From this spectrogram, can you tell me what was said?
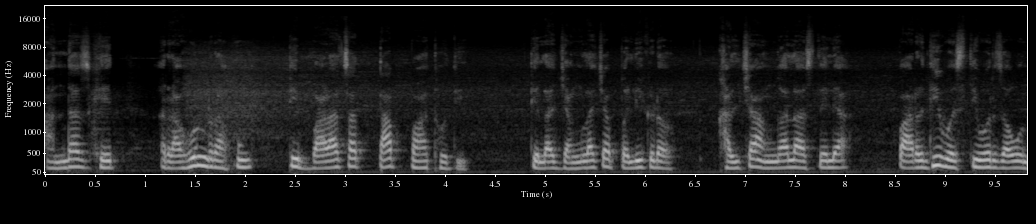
अंदाज घेत राहून राहून ती बाळाचा ताप पाहत होती. तिला जंगलाच्या पलीकडं खालच्या अंगाला असलेल्या पारधी वस्तीवर जाऊन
